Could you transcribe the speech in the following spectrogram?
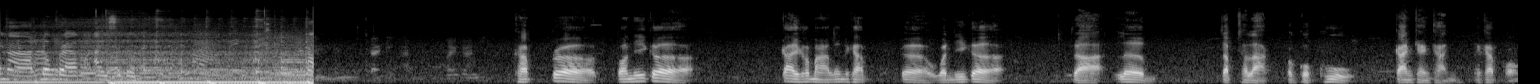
ริหารโรงแรมไอซ์ดุครับก็ตอนนี้ก็ใกล้เข้ามาแล้วนะครับ ก็วันนี้ก็จะเริ่มจับฉลากประกบคู่การแข่งขันนะครับของ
